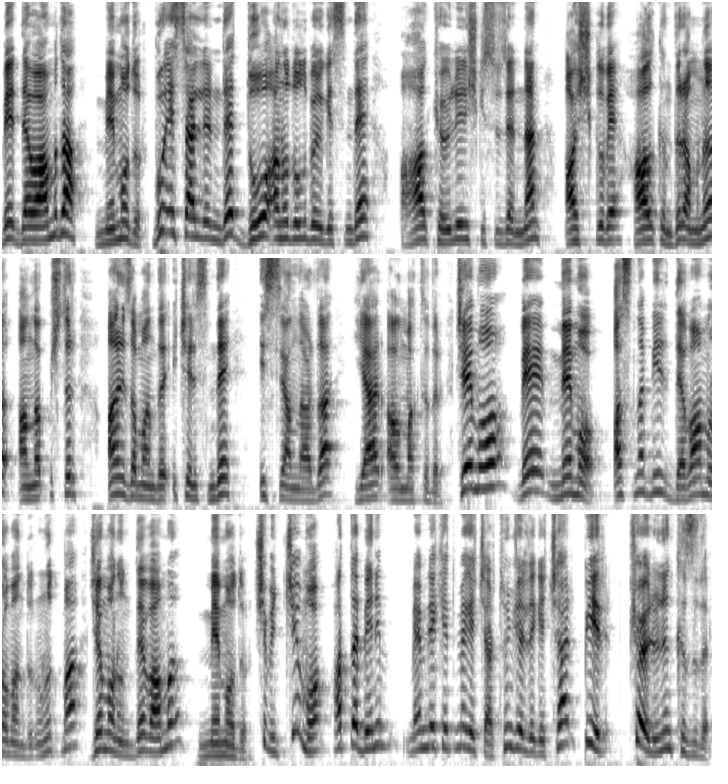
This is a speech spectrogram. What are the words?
ve devamı da Memo'dur. Bu eserlerinde Doğu Anadolu bölgesinde ağa köylü ilişkisi üzerinden aşkı ve halkın dramını anlatmıştır. Aynı zamanda içerisinde isyanlarda yer almaktadır. Cemo ve Memo aslında bir devam romanıdır unutma. Cemo'nun devamı Memo'dur. Şimdi Cemo hatta benim memleketime geçer, Tunceli'de geçer bir köylünün kızıdır.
